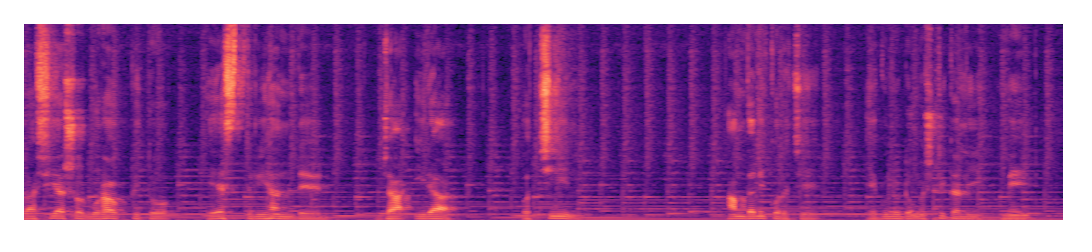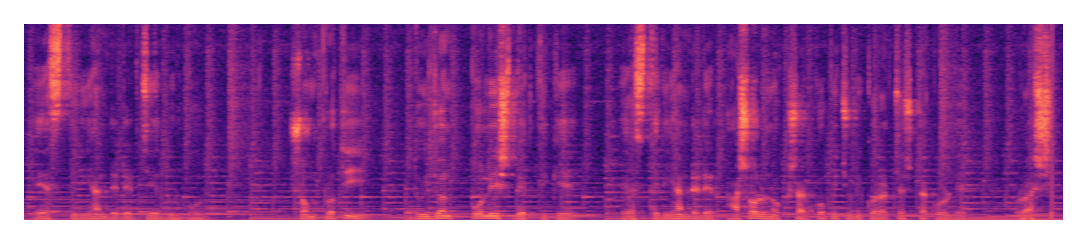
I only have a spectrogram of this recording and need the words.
রাশিয়ার সরবরাহকৃত এস থ্রি হান্ড্রেড যা ইরাক ও চীন আমদানি করেছে এগুলো ডোমেস্টিক্যালি মেড এস থ্রি হান্ড্রেডের চেয়ে দুর্বল। সম্প্রতি দুইজন পুলিশ ব্যক্তিকে এস থ্রি হান্ড্রেডের আসল নকশার কপি চুরি করার চেষ্টা করলে রাশিয়ার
